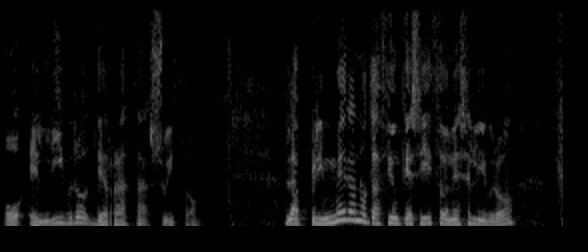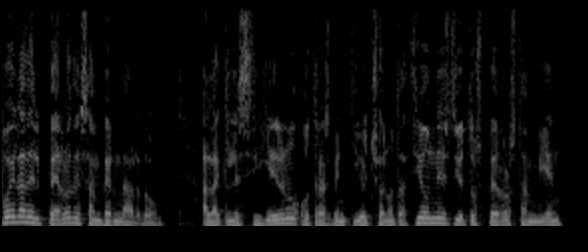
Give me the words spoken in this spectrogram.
o el libro de raza suizo. La primera anotación que se hizo en ese libro fue la del perro de San Bernardo, a la que le siguieron otras 28 anotaciones de otros perros también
